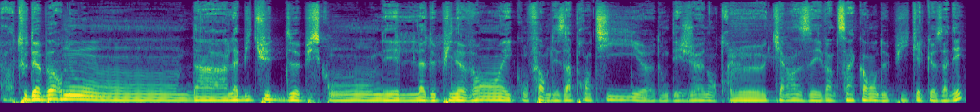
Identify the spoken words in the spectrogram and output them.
Alors tout d'abord, nous, on a l'habitude, puisqu'on est là depuis 9 ans et qu'on forme des apprentis, donc des jeunes entre 15 et 25 ans depuis quelques années.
